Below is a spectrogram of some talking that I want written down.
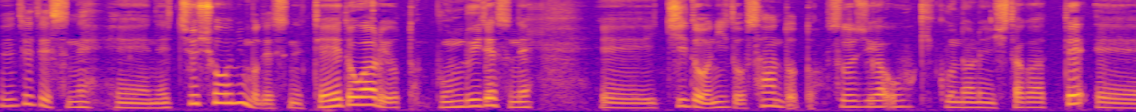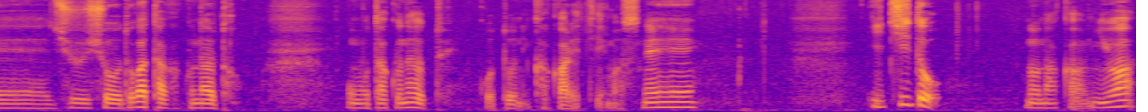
でですね、えー、熱中症にもですね程度があるよと分類ですね、えー、1度2度3度と数字が大きくなるに従って、えー、重症度が高くなると重たくなるということに書かれていますね。1度の中には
